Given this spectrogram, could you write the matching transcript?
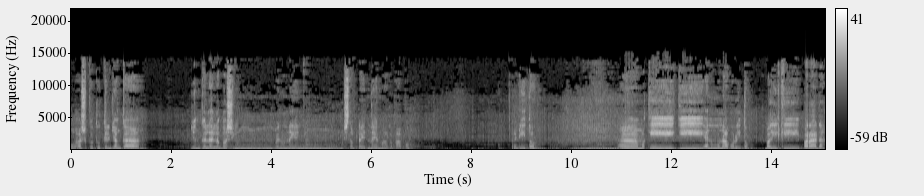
o Ascot Hotel diyan ka diyan ka lalabas yung ano na yan yung stoplight na yan mga kapapo. So, dito. Uh, makiki ano muna ako rito? Makiki parada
